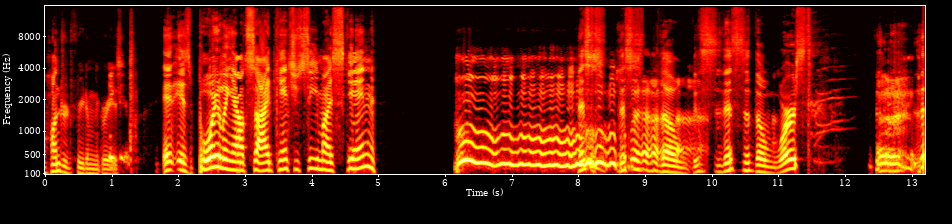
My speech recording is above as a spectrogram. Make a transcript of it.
100 freedom degrees. It is boiling outside. Can't you see my skin? This is this is the this this is the worst.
